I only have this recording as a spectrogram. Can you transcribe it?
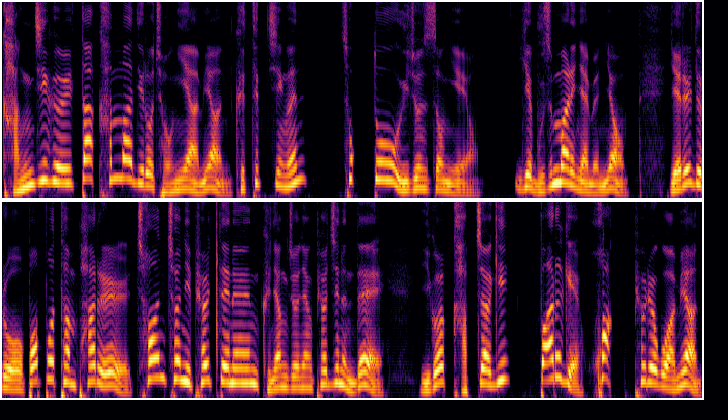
강직을 딱 한마디로 정의하면 그 특징은 속도 의존성이에요. 이게 무슨 말이냐면요. 예를 들어 뻣뻣한 팔을 천천히 펼 때는 그냥저냥 펴지는데 이걸 갑자기 빠르게 확 펴려고 하면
